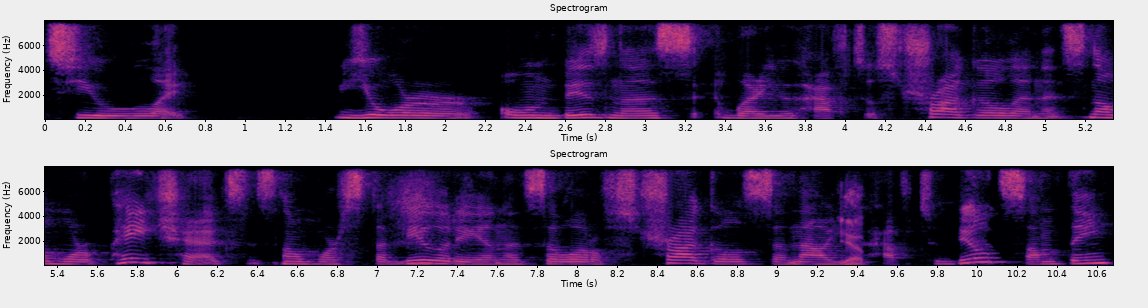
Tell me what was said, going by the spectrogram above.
to like your own business where you have to struggle and it's no more paychecks it's no more stability and it's a lot of struggles and now you yep. have to build something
